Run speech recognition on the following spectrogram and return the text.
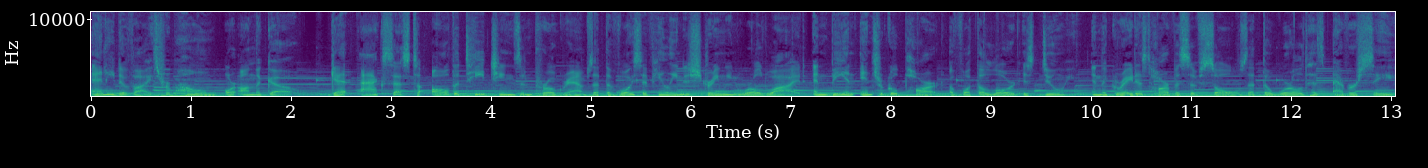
any device from home or on the go. Get access to all the teachings and programs that the Voice of Healing is streaming worldwide and be an integral part of what the Lord is doing in the greatest harvest of souls that the world has ever seen.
